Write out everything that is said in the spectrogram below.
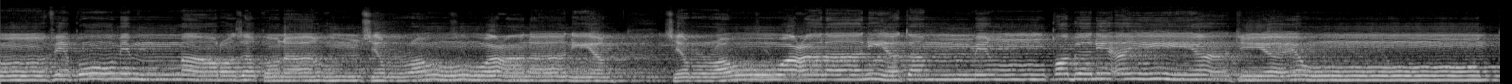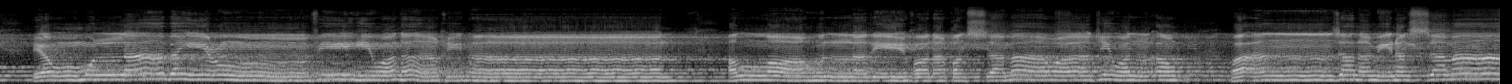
رزقناهم سرا وعلانية سرا وعلانية من قبل أن يأتي يوم يوم لا بيع فيه ولا خلال. الله الذي خلق السماوات والأرض وأنزل من السماء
